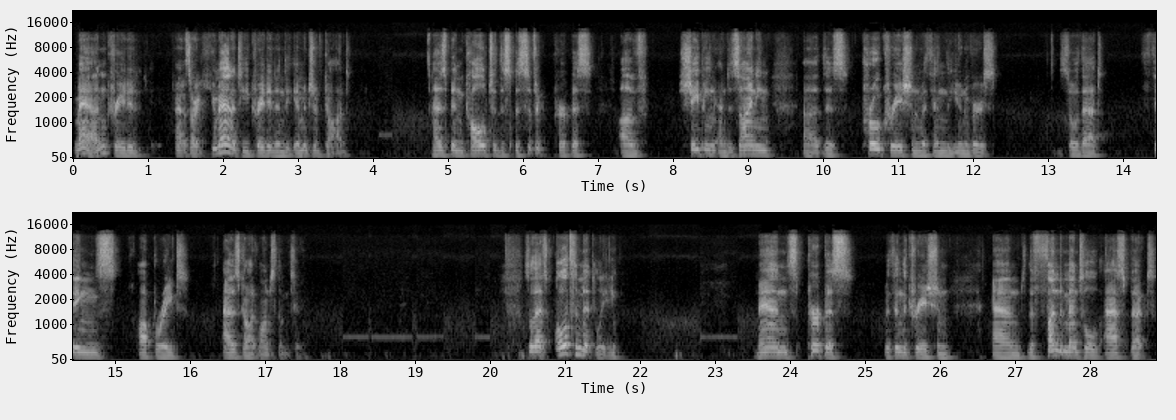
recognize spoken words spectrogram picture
man created, uh, sorry, humanity created in the image of God has been called to the specific purpose of shaping and designing uh, this procreation within the universe so that things operate as God wants them to. So that's ultimately man's purpose within the creation and the fundamental aspect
